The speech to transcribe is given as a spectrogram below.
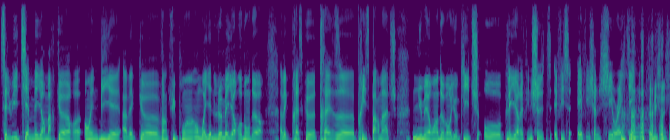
C'est lui, tième meilleur marqueur euh, en NBA avec euh, 28 points en moyenne. Le meilleur rebondeur avec presque 13 euh, prises par match. Numéro 1 devant Jokic au Player Efficiency, Effic- efficiency Rating. Efficiency.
